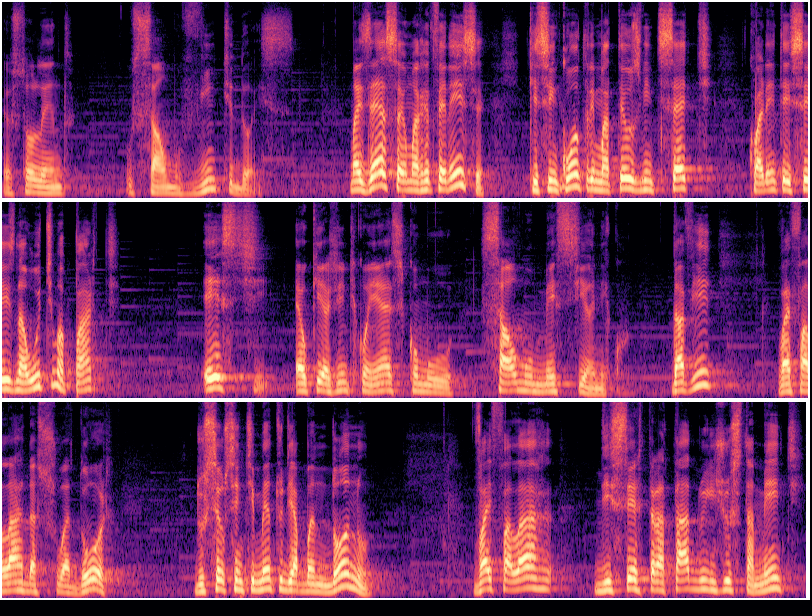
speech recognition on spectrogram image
Eu estou lendo o Salmo 22. Mas essa é uma referência que se encontra em Mateus 27, 46, na última parte. Este é o que a gente conhece como Salmo messiânico. Davi vai falar da sua dor, do seu sentimento de abandono, vai falar de ser tratado injustamente,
